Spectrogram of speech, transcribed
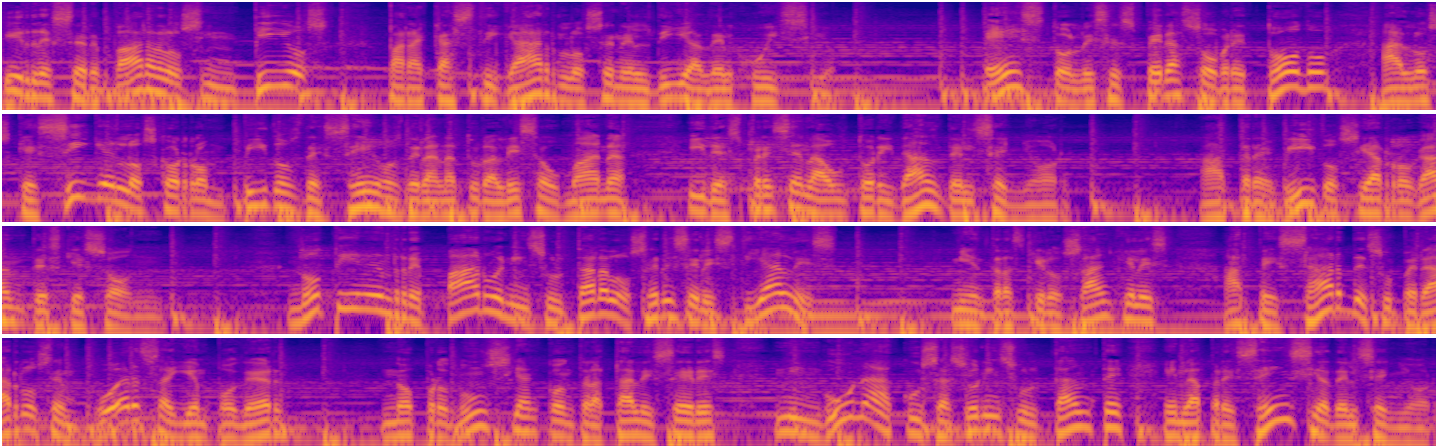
y reservar a los impíos para castigarlos en el día del juicio. Esto les espera sobre todo a los que siguen los corrompidos deseos de la naturaleza humana y desprecian la autoridad del Señor. Atrevidos y arrogantes que son, no tienen reparo en insultar a los seres celestiales, mientras que los ángeles, a pesar de superarlos en fuerza y en poder, no pronuncian contra tales seres ninguna acusación insultante en la presencia del Señor.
